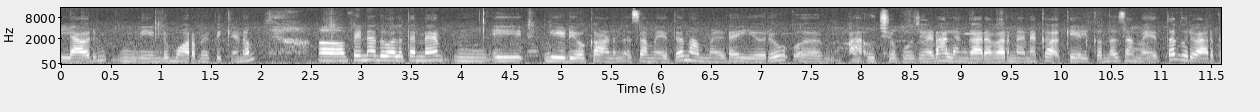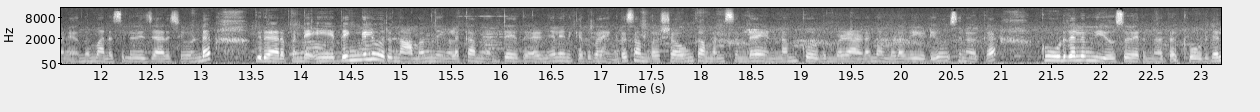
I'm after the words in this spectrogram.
എല്ലാവരും വീണ്ടും ഓർമ്മിപ്പിക്കണം. പിന്നെ അതുപോലെ തന്നെ ഈ വീഡിയോ കാണുന്ന സമയത്ത് നമ്മളുടെ ഈ ഒരു ഉച്ചപൂജയുടെ അലങ്കാര വർണന കേൾക്കുന്ന സമയത്ത് ഗുരുവായൂരപ്പനെ ഒന്ന് മനസ്സിൽ വിചാരിച്ചുകൊണ്ട് ഗുരുവായൂരപ്പന്റെ ഏതെങ്കിലും ഒരു നാമം നിങ്ങൾ കമന്റ് ചെയ്ത് കഴിഞ്ഞാൽ എനിക്കത് ഭയങ്കര സന്തോഷവും കമൻസിന്റെ എണ്ണം കൂടുമ്പോഴാണ് നമ്മുടെ വീഡിയോസിനൊക്കെ കൂടുതലും വ്യൂസ് വരുന്നത്. കൂടുതൽ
